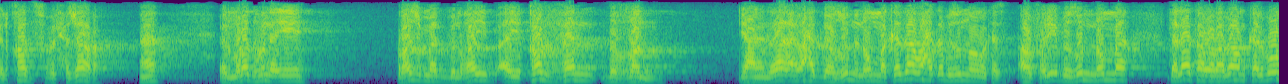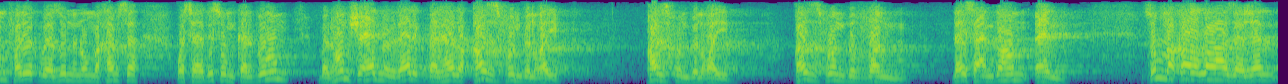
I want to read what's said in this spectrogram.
القذف بالحجارة. ها؟ المراد هنا إيه؟ رجما بالغيب أي قذفا بالظن. يعني واحد بيظن إن هم كذا واحد بيظن إن هم كذا. أو فريق بيظن إن هم ثلاثة ورابعهم كلبهم فريق بيظن إن هم خمسة وسادسهم كلبهم. بل همش علم بذلك بل هذا قذف بالغيب. قذف بالغيب. قذف بالظن. ليس عندهم علم. ثم قال الله عز وجل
